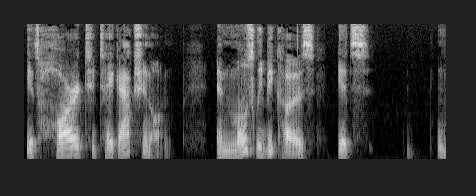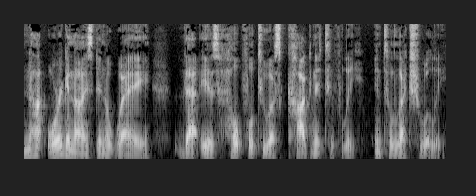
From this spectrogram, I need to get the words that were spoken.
it's hard to take action on, and mostly because it's not organized in a way that is helpful to us cognitively, intellectually.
